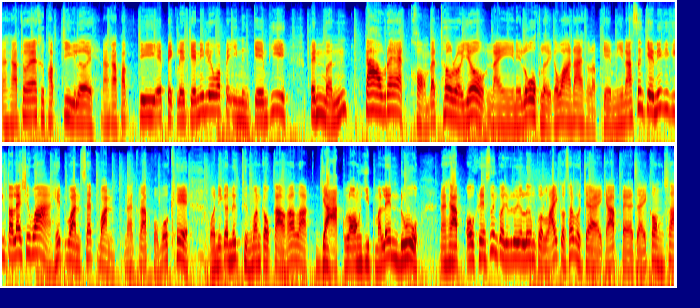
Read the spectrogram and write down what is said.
นะครับช่วงแรกคือ PUBG เลยนะครับ PUBG Epic Legends นี่เรียกว่าเป็นอีกหนึ่งเกมที่เป็นเหมือนก้าวแรกของ Battle Royale ในในโลกเลยก็ว่าได้สำหรับเกมนี้นะ ซึ่งเกมนี้จริงๆ ตอนแรกชื่อว่า H1Z1 นะครับผมโอเค วันนี้ก็นึกถึงวันเก่าๆครับหลักอยากลองหยิบมาเล่นดูนะครับโอเค ซึ่งก่อนจะไปดูอย่าลืมกดไลค์กดซับหัวใจครับแปลใจกล้องซ่า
